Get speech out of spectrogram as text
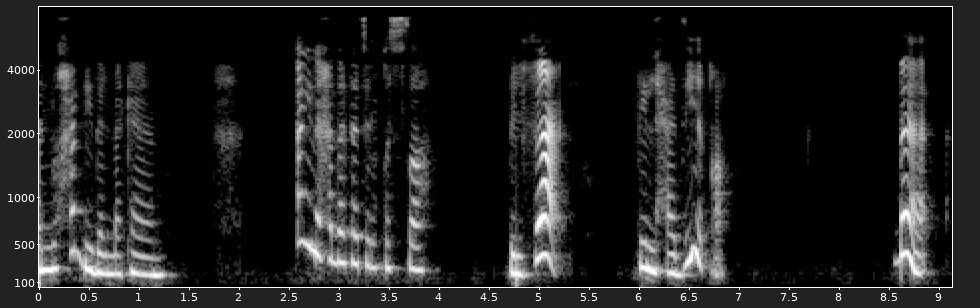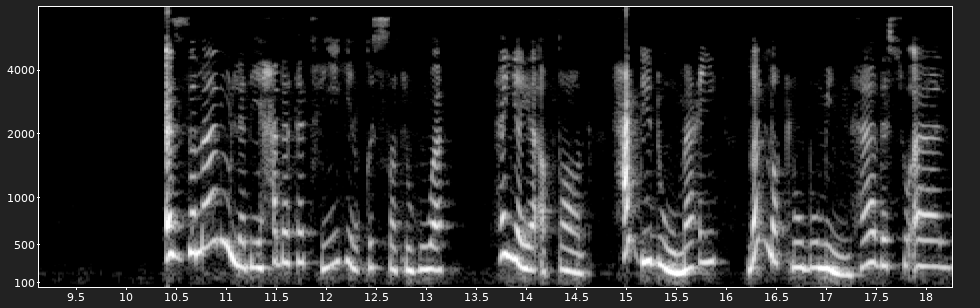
أن نحدد المكان. أين حدثت القصة؟ بالفعل في الحديقة. باء. الزمان الذي حدثت فيه القصة هو هيا يا أبطال حددوا معي ما المطلوب من هذا السؤال.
